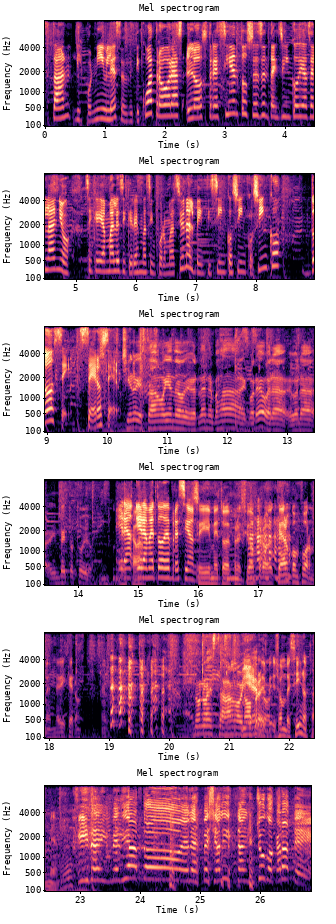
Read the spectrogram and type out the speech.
Están disponibles las 24 horas, los 365 días del año. Así que llamale si quieres más información al 2555 1200. Chino, ¿y estaban oyendo de verdad en la embajada de Corea o era, o era invento tuyo? Era, Estaba- era método de presión. Sí, método de presión, pero quedaron conformes, me dijeron. No nos estaban No, oyendo. pero son vecinos también. Y de inmediato, el especialista en judo karate,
